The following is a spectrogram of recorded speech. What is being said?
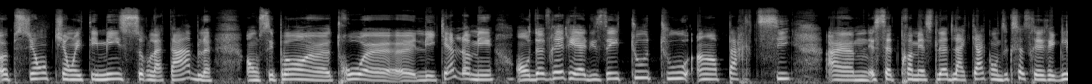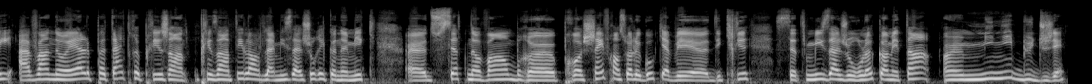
options qui ont été mises sur la table. On ne sait pas euh, trop euh, lesquelles, mais on devrait réaliser tout ou en partie euh, cette promesse-là de la CAQ. On dit que ce serait réglé avant Noël, peut-être présent- présenté lors de la mise à jour économique du 7 novembre prochain. François Legault qui avait décrit cette mise à jour-là comme étant un mini-budget.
